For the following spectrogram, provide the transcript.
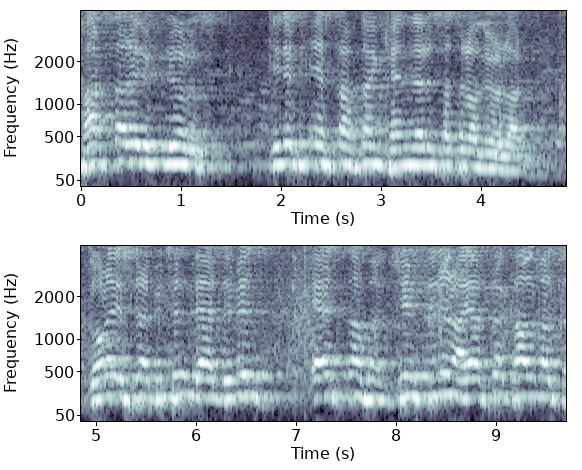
kartlara yüklüyoruz. Gidip esnaftan kendileri satın alıyorlar. Dolayısıyla bütün derdimiz esnafın, çiftçinin ayakta kalması.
